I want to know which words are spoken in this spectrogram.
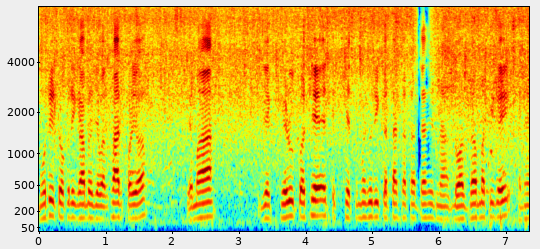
મોટી ટોકરી ગામે જે વરસાદ પડ્યો, તેમાં જે ખેડૂતો છે તે ખેતમજૂરી કરતાં કરતાં ત્યાંથી દોડધામ મચી ગઈ અને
